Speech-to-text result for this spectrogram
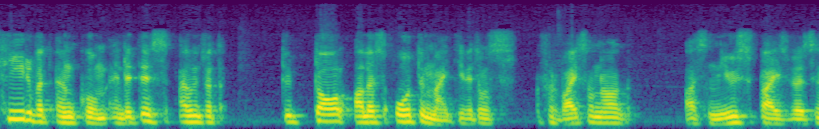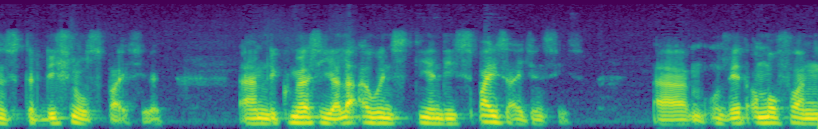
gier wat inkom en dit is ouens wat totaal alles automate. Jy weet ons verwys daarna as new space versus traditional space, jy weet. Ehm um, die kommersiële ouens teen die space agencies. Ehm um, ons weet almal van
